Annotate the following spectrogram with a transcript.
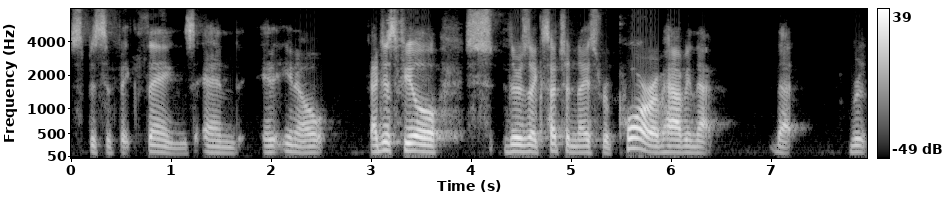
specific things. And it, you know, I just feel there's like such a nice rapport of having that that re-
